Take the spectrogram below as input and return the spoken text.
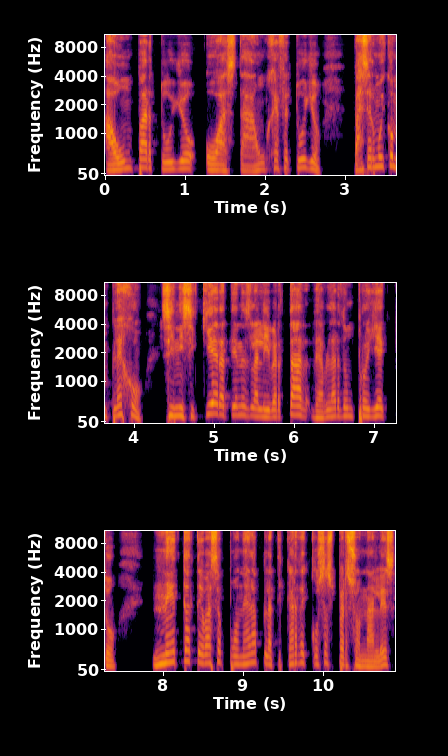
a un par tuyo o hasta a un jefe tuyo? Va a ser muy complejo. Si ni siquiera tienes la libertad de hablar de un proyecto neta te vas a poner a platicar de cosas personales,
